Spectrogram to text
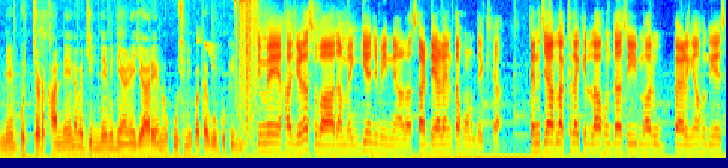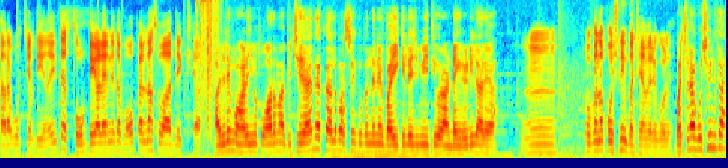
ਨੇ ਬੁੱਚੜਖਾਨੇ ਨਾ ਮੈਂ ਜਿੰਨੇ ਵੀ ਨਿਆਣੇ ਜਾ ਰਹੇ ਉਹਨੂੰ ਕੁਝ ਨਹੀਂ ਪਤਾ ਗੁੱਗ ਪੀਨੇ ਜਿਵੇਂ ਆਹ ਜਿਹੜਾ ਸਵਾਦ ਆ ਮਹਿੰਗੀਆਂ ਜ਼ਮੀਨਾਂ ਵਾਲਾ ਸਾਡੇ ਵਾਲਿਆਂ ਨੇ ਤਾਂ ਹੁਣ ਦੇਖਿਆ। 3-4 ਲੱਖ ਦਾ ਕਿੱਲਾ ਹੁੰਦਾ ਸੀ ਮਾਰੂ ਪੈਲੀਆਂ ਹੁੰਦੀਆਂ ਸੀ, ਸਾਰਾ ਕੁਝ ਚੱਲੀ ਜਾਂਦਾ ਇਹ ਤਾਂ ਤੁਹਾਡੇ ਵਾਲਿਆਂ ਨੇ ਤਾਂ ਬਹੁਤ ਪਹਿਲਾਂ ਸਵਾਦ ਦੇਖਿਆ। ਆ ਜਿਹੜੇ ਮੋਹਾਲੀ ਮੇ ਪਵਾਦ ਮੈਂ ਪਿੱਛੇ ਆਇਆ ਨਾ ਕੱਲ ਪਰਸੋਂ ਇੱਕ ਬੰਦੇ ਨੇ 22 ਕਿੱਲੇ ਜ਼ਮੀਨ ਤੇ ਉਹ ਆਂਡਾ ਹੀ ਰੇੜੀ ਲਾ ਰਿਆ ਹੂੰ ਉਹ ਕਹਿੰਦਾ ਕੁਝ ਨਹੀਂ ਬਚਿਆ ਮੇਰੇ ਕੋਲੇ। ਬਚਣਾ ਕੁਝ ਵੀ ਨਹੀਂ ਤਾਂ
